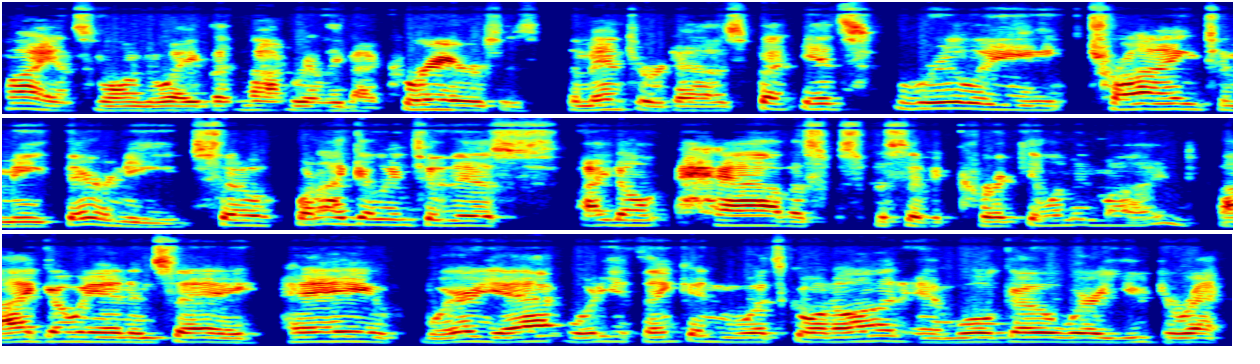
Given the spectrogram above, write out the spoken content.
clients along the way, but not really by careers as the mentor does. But it's really trying to meet their needs. So when I go into this, I don't have a specific curriculum in mind. I go in and say, hey, where are you at? What are you thinking? What's going on? And we'll go where you direct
